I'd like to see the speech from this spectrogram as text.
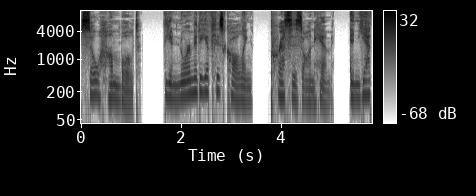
so humbled, the enormity of his calling presses on him, and yet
